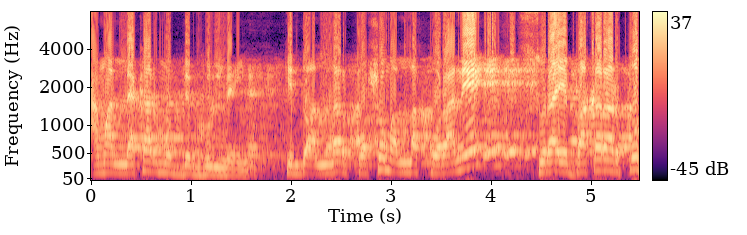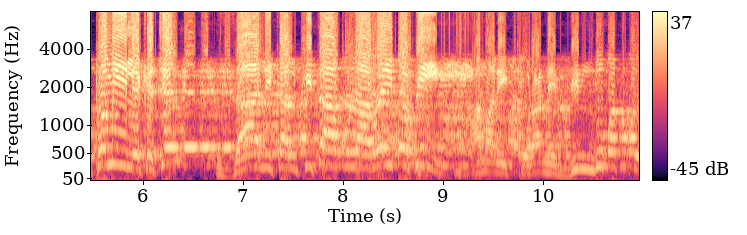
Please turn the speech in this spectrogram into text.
আমার লেখার মধ্যে ভুল নেই। কিন্তু আল্লাহর কসম আল্লাহ কোরআনে সুরায়ে বাকারার প্রথমেই লিখেছেন জালিকাল কিতাবুলা রাইবা ফি। আমার এই কোরআনে বিন্দুমাত্র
